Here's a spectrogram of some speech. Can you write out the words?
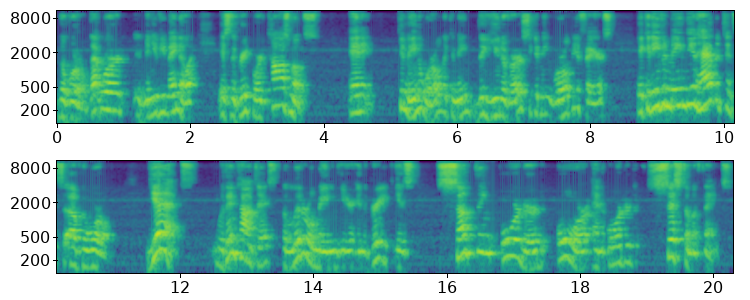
the world. That word, many of you may know it, is the Greek word cosmos. And it can mean the world, it can mean the universe, it can mean worldly affairs, it could even mean the inhabitants of the world. Yet, within context, the literal meaning here in the Greek is something ordered or an ordered system of things.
